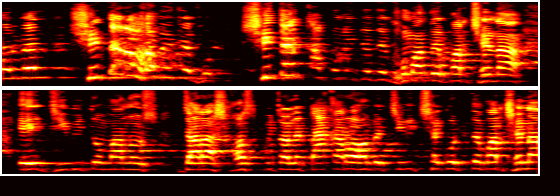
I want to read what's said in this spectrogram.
করবেন, শীতের অভাবে যে শীতের কাঁপুনিতে যে ঘুমাতে পারছে না, এই জীবিত মানুষ যারা হসপিটালে টাকার অভাবে চিকিৎসা করতে পারছে না,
